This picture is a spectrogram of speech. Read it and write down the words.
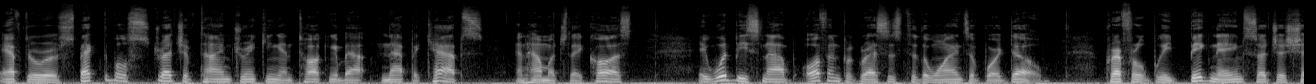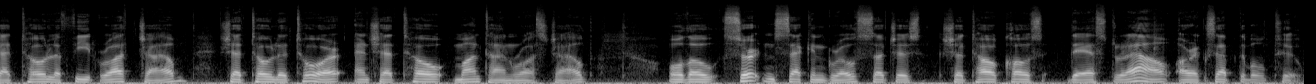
After a respectable stretch of time drinking and talking about Napa caps and how much they cost, a would be snob often progresses to the wines of Bordeaux, preferably big names such as Chateau Lafite Rothschild, Chateau Latour, and Chateau Mouton Rothschild, although certain second growths such as Chateau Cos d'Estournel are acceptable too.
